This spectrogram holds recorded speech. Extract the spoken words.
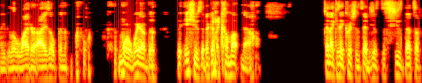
maybe a little wider eyes open, more aware of the, the issues that are going to come up now. And like I say, Christian said, she's, she's, that's a,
